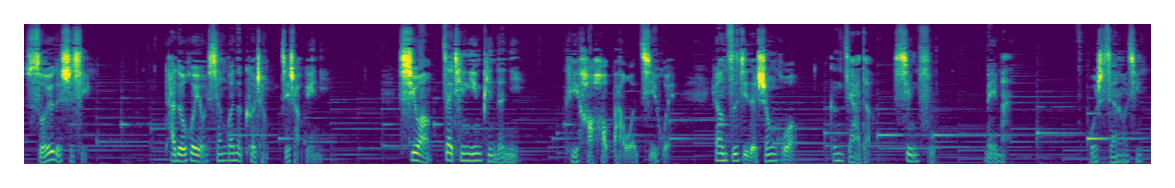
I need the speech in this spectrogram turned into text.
所有的事情，他都会有相关的课程介绍给你。希望在听音频的你，可以好好把握机会，让自己的生活更加的幸福美满。我是江小青。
